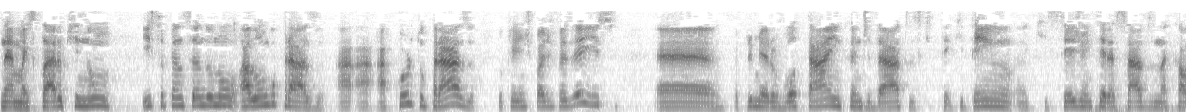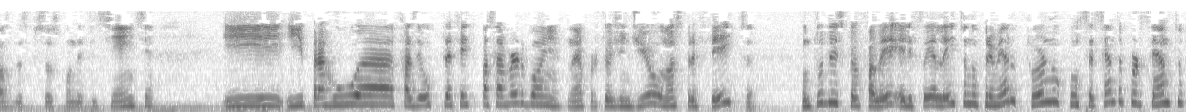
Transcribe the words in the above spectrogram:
né? Mas claro que não isso pensando no, a longo prazo. A, a, a, curto prazo, o que a gente pode fazer é isso. É, primeiro, votar em candidatos que, te, que, tenham, que sejam interessados na causa das pessoas com deficiência e, e ir para a rua fazer o prefeito passar vergonha, né? Porque hoje em dia o nosso prefeito, com tudo isso que eu falei, ele foi eleito no primeiro turno com 60%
